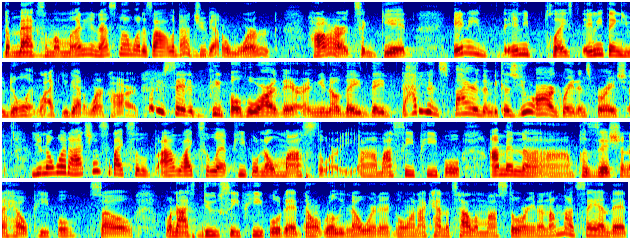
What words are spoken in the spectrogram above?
the maximum money, and that's not what it's all about. You got to work hard to get any any place, anything you do in life, you got to work hard. What do you say to people who are there, and you know, they they how do you inspire them? Because you are a great inspiration. You know what? I just like to I like to let people know my story. Um, I see people. I'm in the um, position to help people, so when I do see people that don't really know where they're going, I kind of tell them my story. And I'm not saying that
